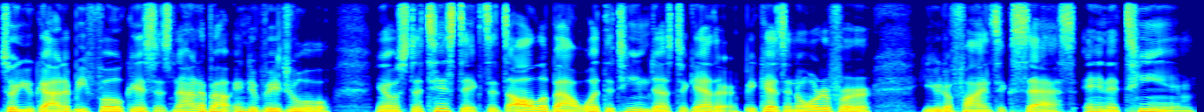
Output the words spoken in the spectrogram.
So you got to be focused. It's not about individual you know statistics. It's all about what the team does together because in order for you to find success in a team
